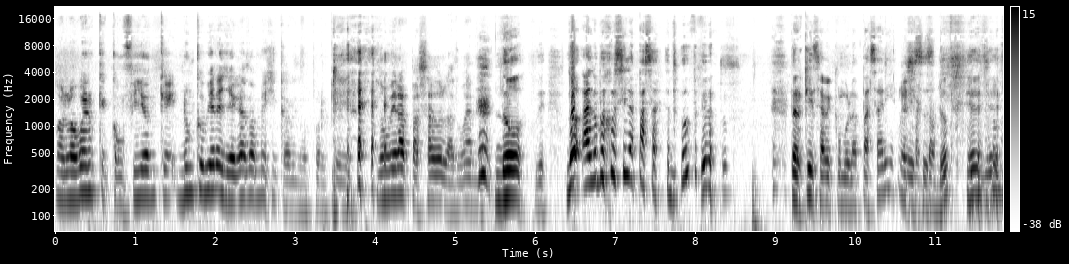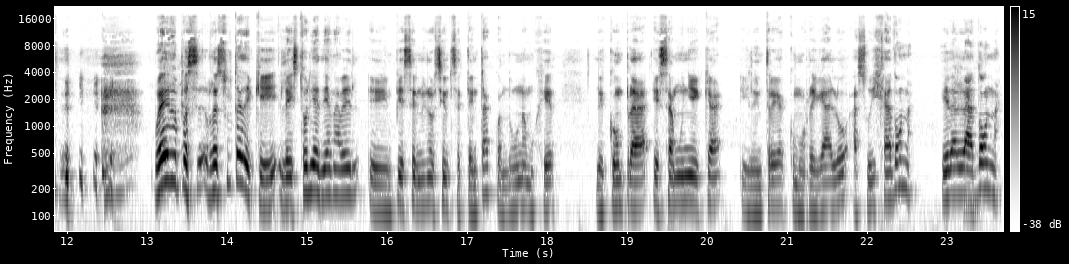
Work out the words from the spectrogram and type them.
Bueno, lo bueno que confío en que nunca hubiera llegado a México, amigo, porque no hubiera pasado la aduana. No, no, a lo mejor sí la pasa, ¿no? Pero, pero quién sabe cómo la pasaría. Eso es, ¿no? bueno, pues resulta de que la historia de Annabelle eh, empieza en 1970, cuando una mujer le compra esa muñeca y le entrega como regalo a su hija Donna. Era la Donna,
